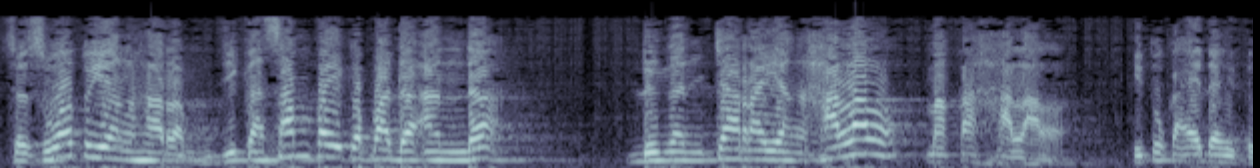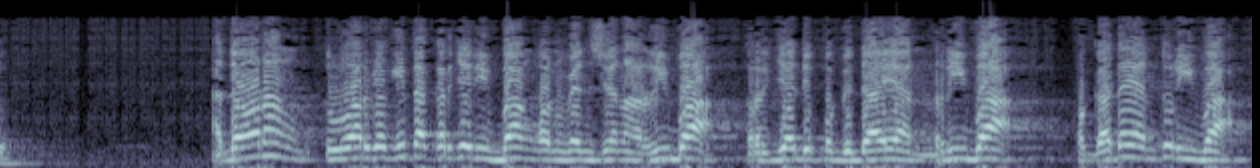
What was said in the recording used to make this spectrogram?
Sesuatu yang haram jika sampai kepada Anda dengan cara yang halal, maka halal. Itu kaidah itu. Ada orang keluarga kita kerja di bank konvensional riba, kerja di pegadaian riba. Pegadaian itu riba.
